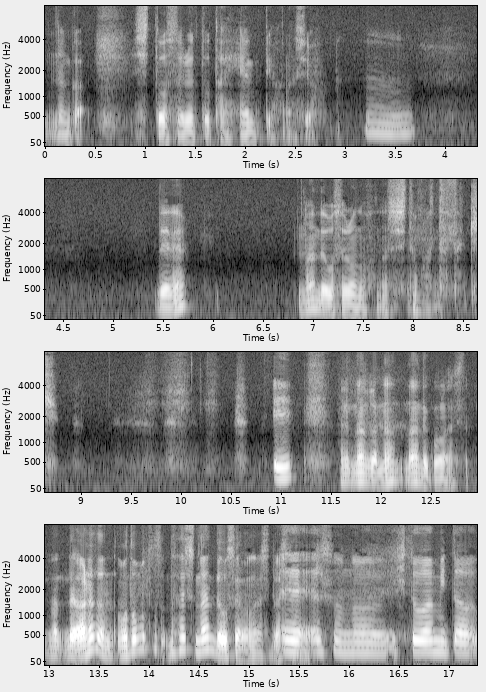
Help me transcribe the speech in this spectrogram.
なんか嫉妬すると大変っていう話よ。うんでねなんでオセロの話してもらったんだっけ？え？なんかなんなんでこの話なであなたもともと最初なんでオセロの話出したの？えその人は見た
